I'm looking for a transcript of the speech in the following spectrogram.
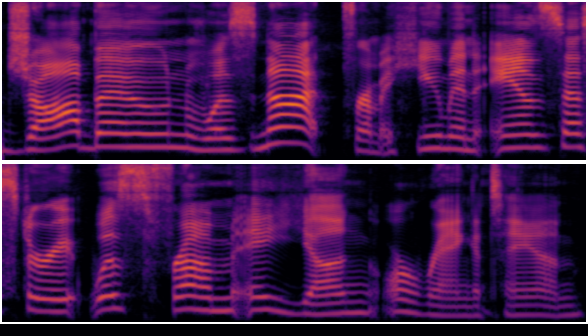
jawbone was not from a human ancestor, it was from a young orangutan.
